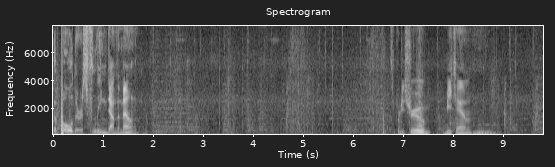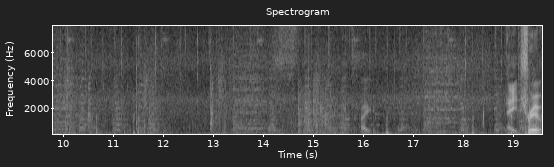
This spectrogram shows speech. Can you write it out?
The boulder is fleeing down the mountain. Pretty true, Mikam. Alright, Hey, true.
